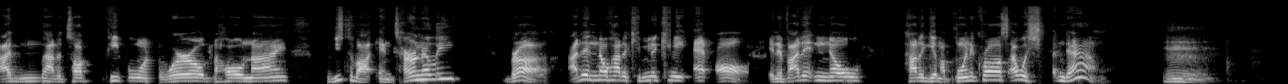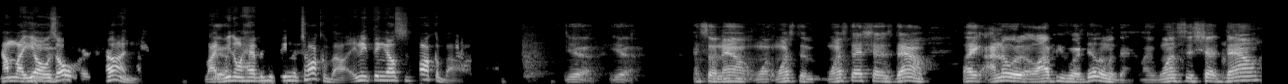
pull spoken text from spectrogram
I knew how to talk to people in the world, the whole nine. Talk about internally, bruh. I didn't know how to communicate at all. And if I didn't know how to get my point across, I was shutting down. Mm. I'm like, yo, it's over, it's done. Like, Yeah. we don't have anything to talk about, anything else to talk about. Yeah, yeah. And so now, once the once that shuts down, like I know a lot of people are dealing with that. Like once it's shut down,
